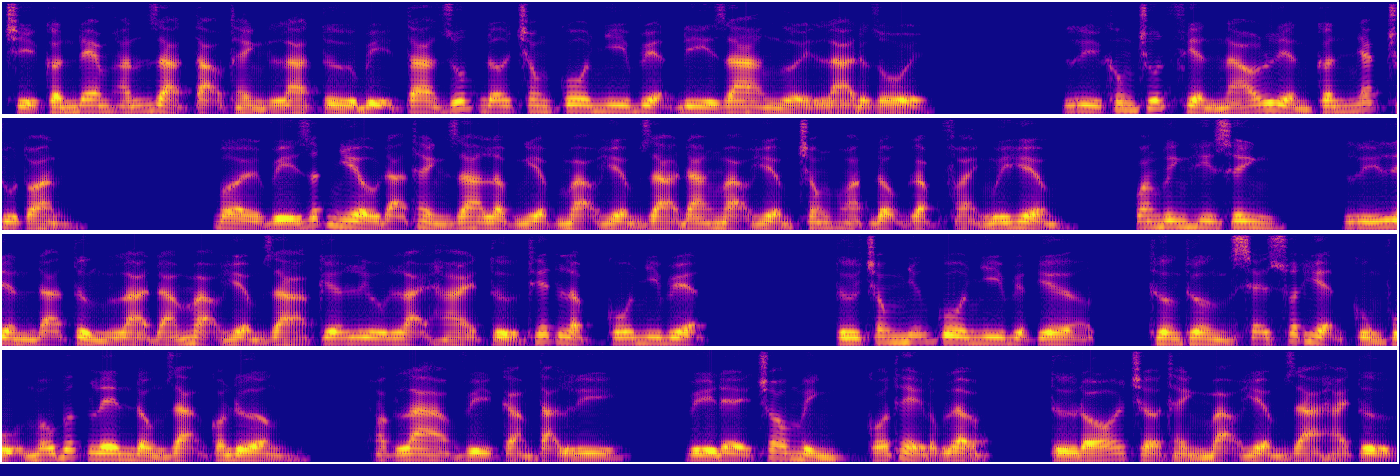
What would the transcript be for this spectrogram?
chỉ cần đem hắn giả tạo thành là từ bị ta giúp đỡ trong cô nhi viện đi ra người là được rồi. Lì không chút phiền não liền cân nhắc chu toàn. Bởi vì rất nhiều đã thành ra lập nghiệp mạo hiểm giả đang mạo hiểm trong hoạt động gặp phải nguy hiểm, quang vinh hy sinh, Lý Liền đã từng là đám mạo hiểm giả kia lưu lại hài tử thiết lập cô nhi viện. Từ trong những cô nhi viện kia, thường thường sẽ xuất hiện cùng phụ mẫu bước lên đồng dạng con đường, hoặc là vì cảm tạ Lý, vì để cho mình có thể độc lập, từ đó trở thành mạo hiểm giả hài tử.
